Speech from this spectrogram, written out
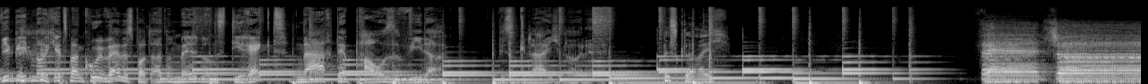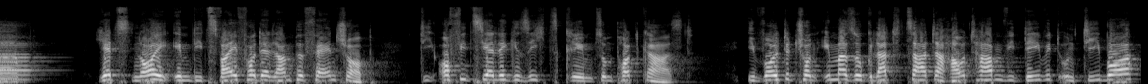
Wir bieten euch jetzt mal einen coolen Werbespot an und melden uns direkt nach der Pause wieder. Bis gleich, Leute. Bis gleich. Jetzt neu im Die 2 vor der Lampe Fanshop. Die offizielle Gesichtscreme zum Podcast. Ihr wolltet schon immer so glatt zarte Haut haben wie David und Tibor?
